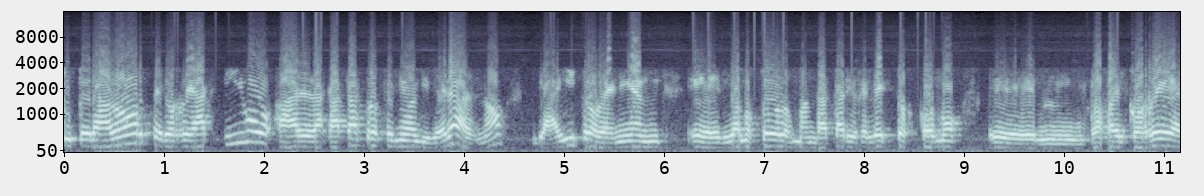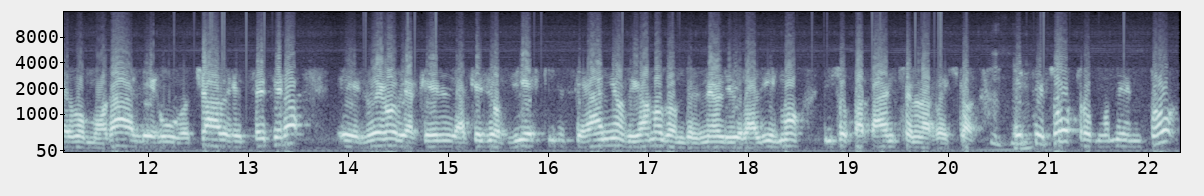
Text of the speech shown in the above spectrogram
superador, pero reactivo a la catástrofe neoliberal, ¿no? de ahí provenían, eh, digamos, todos los mandatarios electos como eh, Rafael Correa, Evo Morales, Hugo Chávez, etcétera, eh, luego de aquel, aquellos 10, 15 años, digamos, donde el neoliberalismo hizo pata ancha en la región. Este es otro momento,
